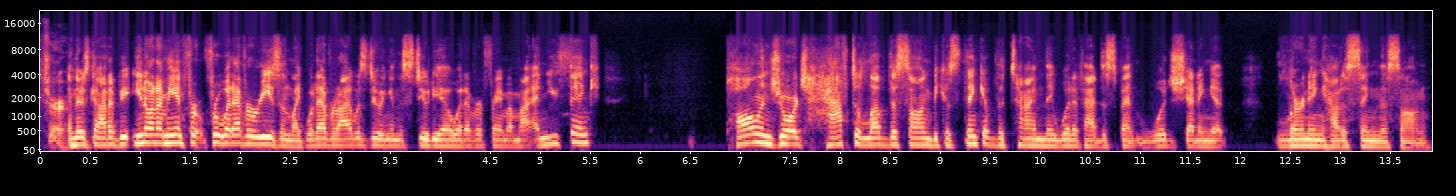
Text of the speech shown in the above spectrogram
sure And there's got to be, you know what I mean, for for whatever reason, like whatever I was doing in the studio, whatever frame of mind, and you think. Paul and George have to love this song because think of the time they would have had to spend woodshedding it, learning how to sing this song.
